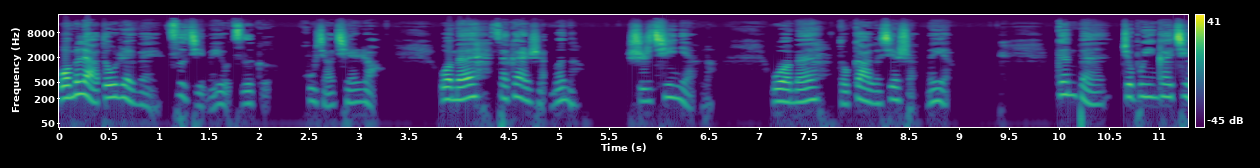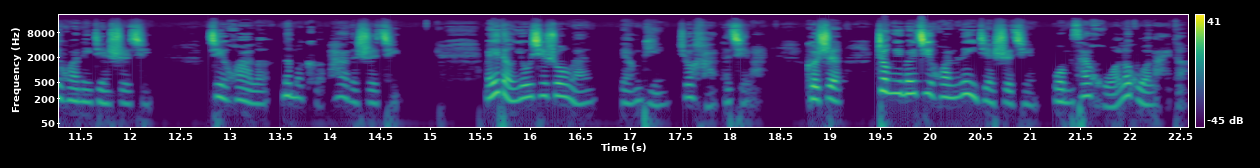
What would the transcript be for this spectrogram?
我们俩都认为自己没有资格，互相谦让。我们在干什么呢？十七年了，我们都干了些什么呀？根本就不应该计划那件事情，计划了那么可怕的事情。没等尤西说完，梁平就喊了起来。可是。正因为计划了那件事情，我们才活了过来的。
